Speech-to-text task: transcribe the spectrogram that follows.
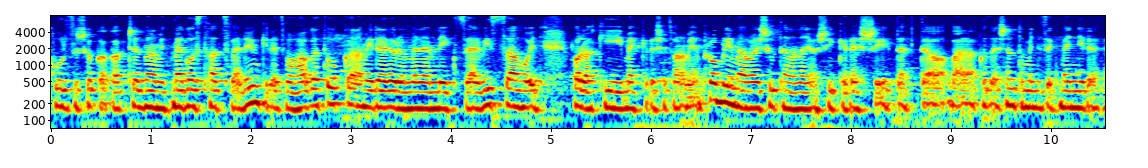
kurzusokkal kapcsolatban, amit megoszthatsz velünk, illetve a hallgatókkal, amire örömmel emlékszel vissza, hogy valaki megkeresett valamilyen problémával, és utána nagyon sikeressé tette a vállalkozást. Nem tudom, hogy ezek mennyire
